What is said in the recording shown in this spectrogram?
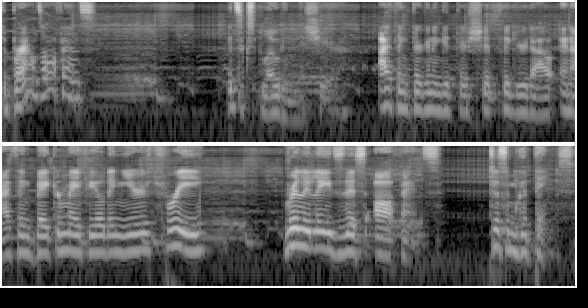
the Browns offense it's exploding this year. I think they're going to get their shit figured out and I think Baker Mayfield in year 3 really leads this offense to some good things.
